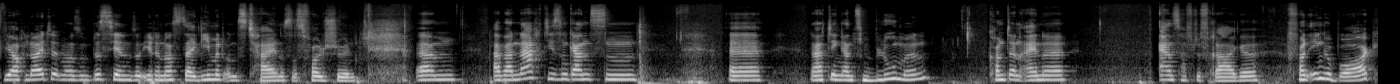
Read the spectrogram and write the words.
Wie auch Leute immer so ein bisschen so ihre Nostalgie mit uns teilen. Das ist voll schön. Ähm, aber nach diesen ganzen, äh, nach den ganzen Blumen kommt dann eine ernsthafte Frage von Ingeborg.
